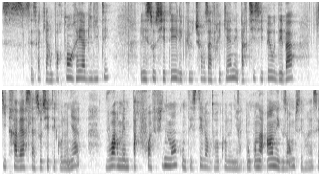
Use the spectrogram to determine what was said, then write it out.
c'est ça qui est important, réhabiliter les sociétés et les cultures africaines et participer au débat qui traverse la société coloniale, voire même parfois finement contester l'ordre colonial. Donc on a un exemple, c'est vrai, c'est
